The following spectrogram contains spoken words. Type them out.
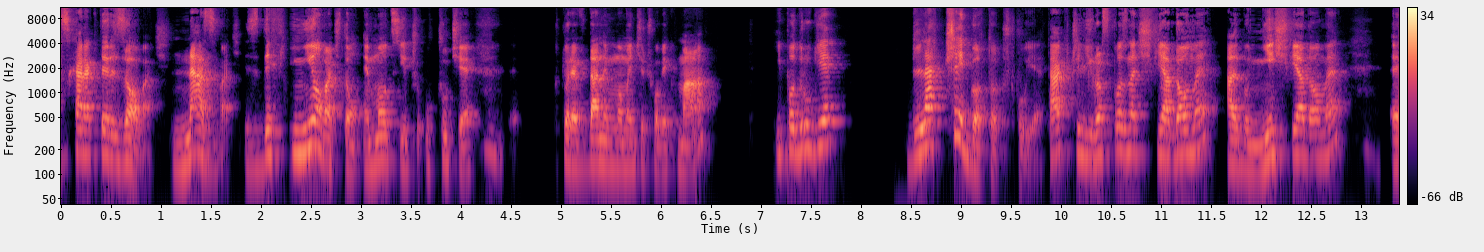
scharakteryzować, nazwać, zdefiniować tą emocję czy uczucie, które w danym momencie człowiek ma. I po drugie, dlaczego to czuje, tak? Czyli rozpoznać świadome albo nieświadome e,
